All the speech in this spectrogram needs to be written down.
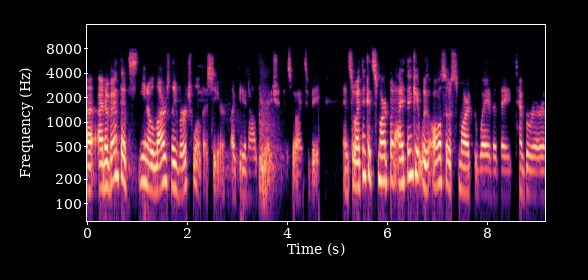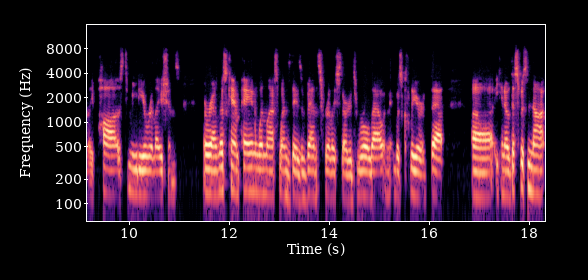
uh, an event that's you know largely virtual this year, like the inauguration is going to be. And so I think it's smart, but I think it was also smart the way that they temporarily paused media relations around this campaign when last Wednesday's events really started to roll out, and it was clear that uh, you know this was not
